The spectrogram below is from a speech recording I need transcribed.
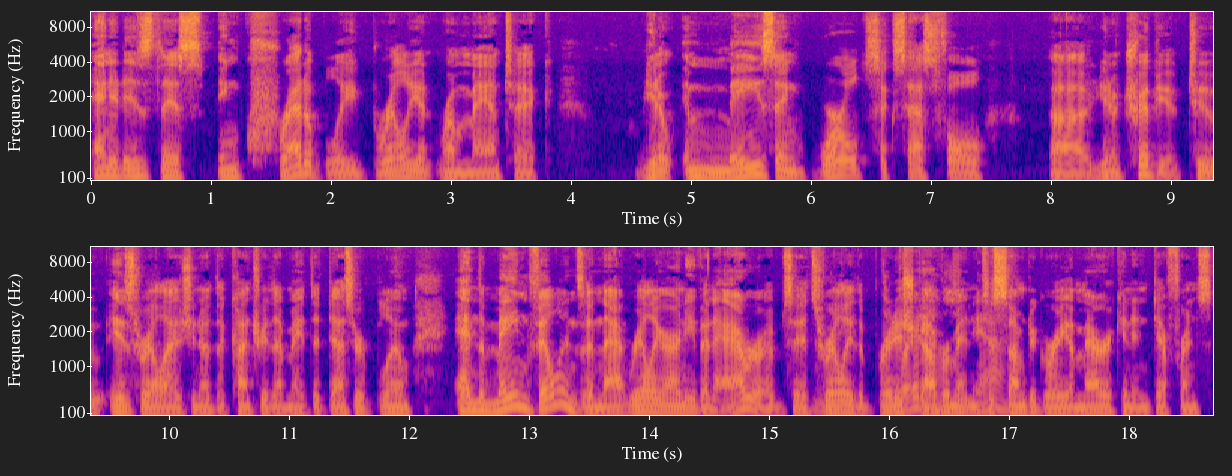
And it is this incredibly brilliant, romantic, you know, amazing, world successful, uh, you know, tribute to Israel as, you know, the country that made the desert bloom. And the main villains in that really aren't even Arabs. It's mm-hmm. really the British, British government yeah. and to some degree American indifference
